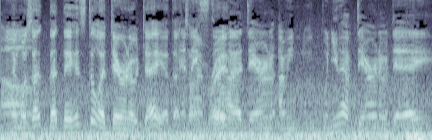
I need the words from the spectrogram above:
and was Um, that that they had still had Darren O'Day at that time, they still right? had Darren. I mean, when you have Darren O'Day,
